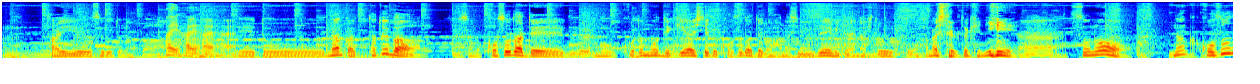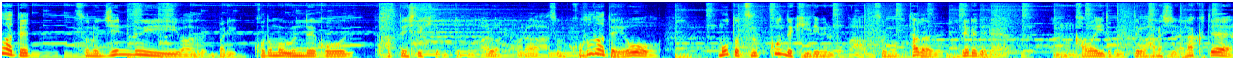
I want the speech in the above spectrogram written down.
うん。対応するというか、はいはいはいはい。えっ、と、なんか例えば、その子育て、もう子供溺愛してて子育ての話うぜえみたいな人と話してるときに、その、なんか子育て、その人類はやっぱり子供を産んでこう発展してきてるところがあるわけだから、その子育てをもっと突っ込んで聞いてみるとか、そのただデレデレ、あの可愛いとか言ってる話じゃなくて、うん。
